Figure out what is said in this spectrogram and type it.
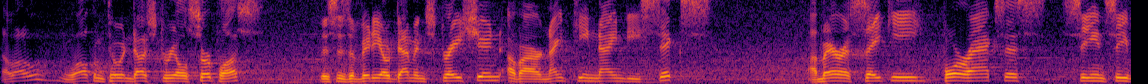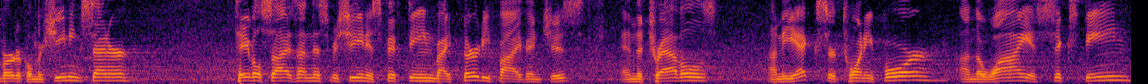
Hello, welcome to Industrial Surplus. This is a video demonstration of our 1996 Amera Seiki 4-axis CNC vertical machining center. Table size on this machine is 15 by 35 inches and the travels on the X are 24, on the Y is 16,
